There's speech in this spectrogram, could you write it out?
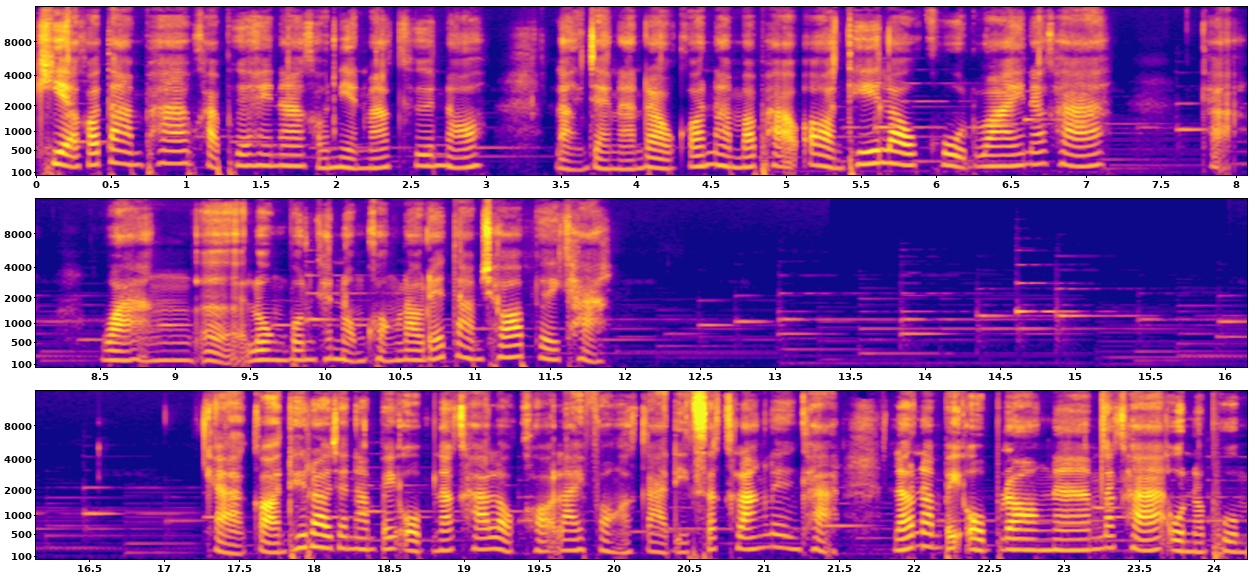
เขี่ยเขาตามภาพค่ะ เพื่อให้หน้าเขาเนียนมากขึ้นเนาะ หลังจากนั้นเราก็นำมะพร้าวอ่อนที่เราขูดไว้นะคะ ค่ะ วางเอ่อลงบนขนมของเราได้ตามชอบเลยค่ะ ค่ะก่อนที่เราจะนำไปอบนะคะ เราเคาะไล่ฟองอากาศอีกสักครั้งหนึ่งค่ะ แล้วนำไปอบรองน้ำนะคะ อุณหภูมิ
